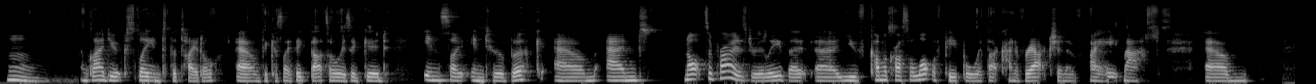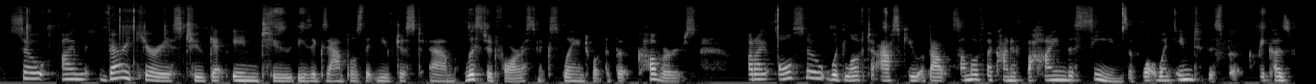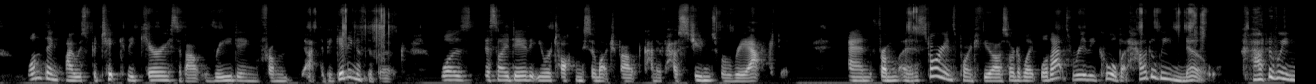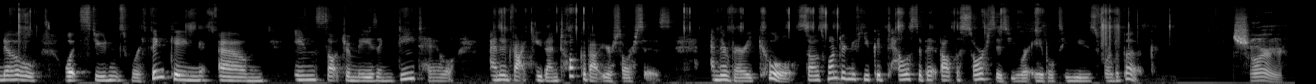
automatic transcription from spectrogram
Hmm. I'm glad you explained the title um, because I think that's always a good insight into a book. Um, and not surprised really that uh, you've come across a lot of people with that kind of reaction of "I hate math." Um, so I'm very curious to get into these examples that you've just um, listed for us and explained what the book covers. But I also would love to ask you about some of the kind of behind the scenes of what went into this book, because one thing I was particularly curious about reading from at the beginning of the book was this idea that you were talking so much about kind of how students were reacting. And from a historian's point of view, I was sort of like, well, that's really cool, but how do we know? How do we know what students were thinking um, in such amazing detail? And in fact, you then talk about your sources, and they're very cool. So I was wondering if you could tell us a bit about the sources you were able to use for the book. Sure.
